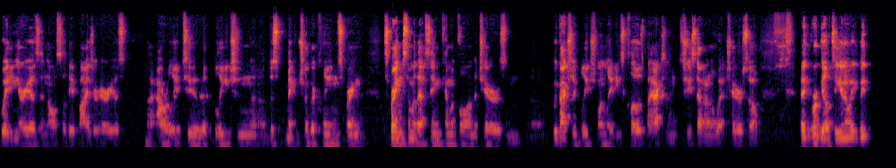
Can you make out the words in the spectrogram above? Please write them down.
waiting areas and also the advisor areas uh, hourly too with bleach and uh, just making sure they're clean, spraying spraying some of that same chemical on the chairs. And uh, we've actually bleached one lady's clothes by accident. She sat on a wet chair, so we're guilty. You know, we, we,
